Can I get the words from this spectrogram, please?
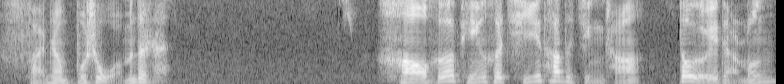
反正不是我们的人。郝和平和其他的警察都有一点懵，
